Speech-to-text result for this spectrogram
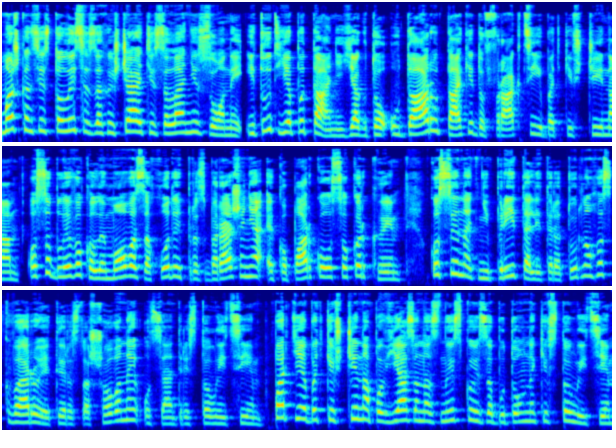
Мешканці столиці захищають і зелені зони, і тут є питання як до удару, так і до фракції Батьківщина, особливо коли мова заходить про збереження екопарку Осокорки, коси на Дніпрі та літературного скверу, який розташований у центрі столиці. Партія Батьківщина пов'язана з низкою забудовників столиці.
